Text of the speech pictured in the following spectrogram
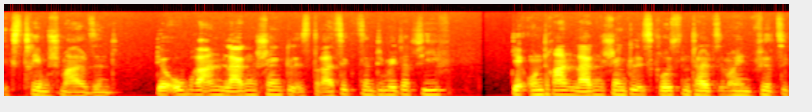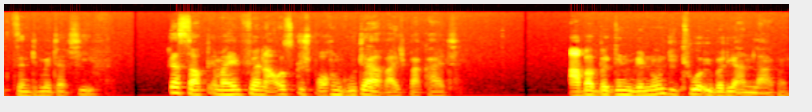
extrem schmal sind. Der obere Anlagenschenkel ist 30 cm tief, der untere Anlagenschenkel ist größtenteils immerhin 40 cm tief. Das sorgt immerhin für eine ausgesprochen gute Erreichbarkeit. Aber beginnen wir nun die Tour über die Anlage.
